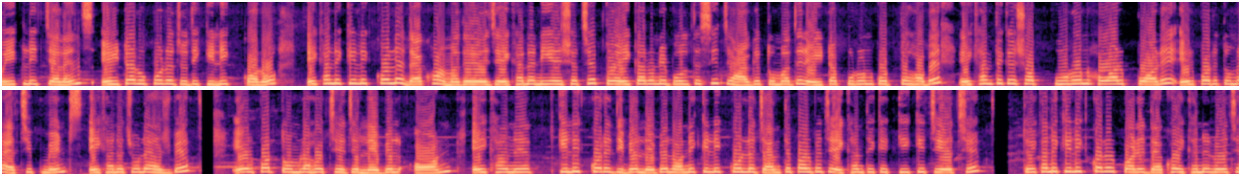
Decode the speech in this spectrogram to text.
উইকলি চ্যালেঞ্জ এইটার উপরে যদি ক্লিক করো, এখানে ক্লিক করলে দেখো আমাদের এই যে এখানে নিয়ে এসেছে, তো এই কারণে বলতেছি যে আগে তোমাদের এইটা পূরণ করতে হবে। এখান থেকে সব পূরণ হওয়ার পরে এরপরে তোমরা অ্যাচিভমেন্টস এইখানে চলে আসবে। এরপর তোমরা হচ্ছে যে লেভেল অন এইখানে ক্লিক করে দিবে। লেভেল অনে ক্লিক করলে জানতে পারবে যে এখান থেকে কি কি চেয়েছে। তো এখানে ক্লিক করার পরে দেখো এখানে রয়েছে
